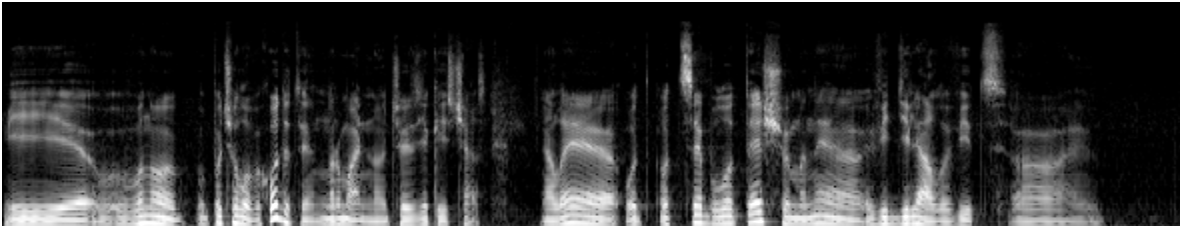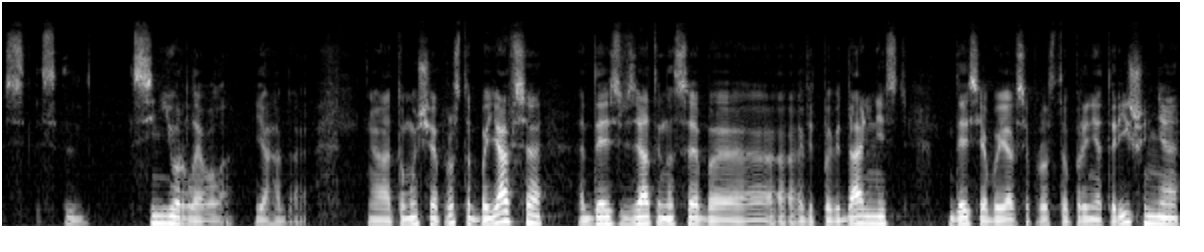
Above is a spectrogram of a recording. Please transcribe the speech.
І воно почало виходити нормально через якийсь час. Але от, от це було те, що мене відділяло від senior level а, я гадаю. А, тому що я просто боявся десь взяти на себе відповідальність, десь я боявся просто прийняти рішення,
